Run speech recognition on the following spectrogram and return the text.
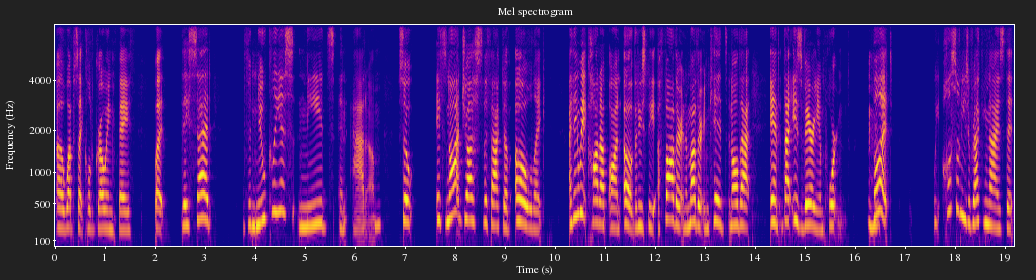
a website called Growing Faith, but they said the nucleus needs an atom. So it's not just the fact of, oh, like, I think we get caught up on, oh, there needs to be a father and a mother and kids and all that. And that is very important. Mhm. But we also need to recognize that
